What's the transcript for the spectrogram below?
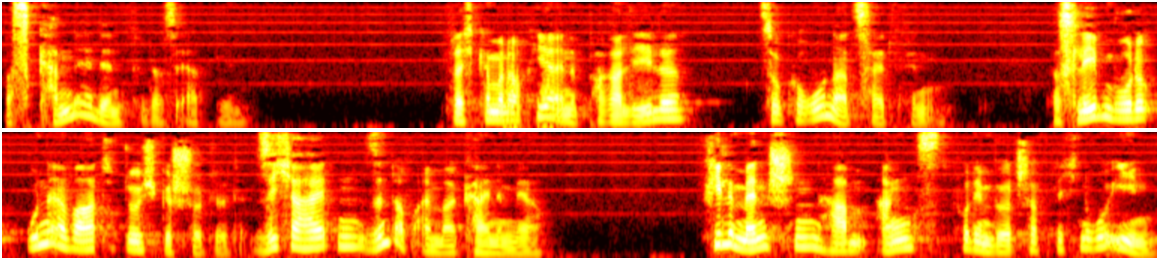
Was kann er denn für das Erdbeben? Vielleicht kann man auch hier eine Parallele zur Corona-Zeit finden. Das Leben wurde unerwartet durchgeschüttelt. Sicherheiten sind auf einmal keine mehr. Viele Menschen haben Angst vor dem wirtschaftlichen Ruin,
